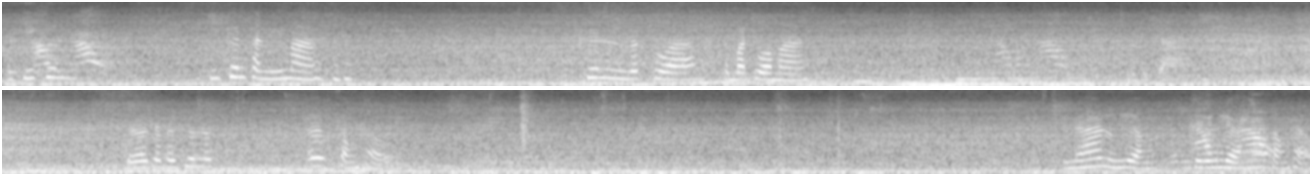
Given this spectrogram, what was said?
เมื่อกี้ขึ้นเมื่อกี้ขึ้นคันนี้มา ขึ้นรถทัวร์สมบัติทัวร์มาเดี๋ยว เราจะไปขึ้นรถเออสองแถวเห็นไหมฮะเหลืองเหลืองๆสีเหลืองๆนะสองแถว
